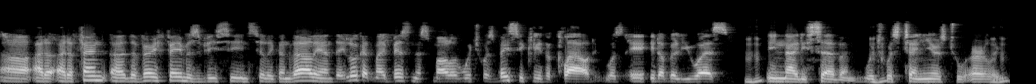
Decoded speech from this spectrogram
uh, at, a, at a fan, uh, the very famous VC in Silicon Valley, and they look at my business model, which was basically the cloud. It was AWS Mhm. in '97, which Mhm. was 10 years too early. Mhm.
